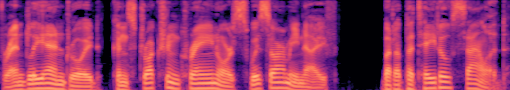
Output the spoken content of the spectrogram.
friendly android, construction crane, or Swiss Army knife, but a potato salad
